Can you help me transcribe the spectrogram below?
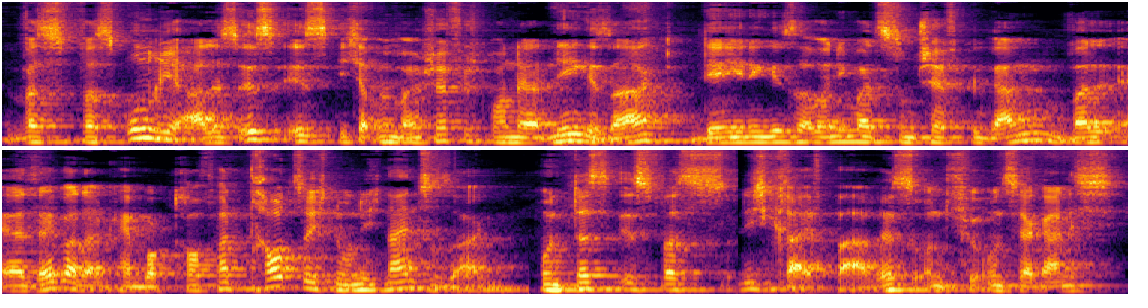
Was, was Unreales ist, ist, ich habe mit meinem Chef gesprochen, der hat Nee gesagt, derjenige ist aber niemals zum Chef gegangen, weil er selber da keinen Bock drauf hat, traut sich nur nicht Nein zu sagen. Und das ist was nicht Greifbares und für uns ja gar nicht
